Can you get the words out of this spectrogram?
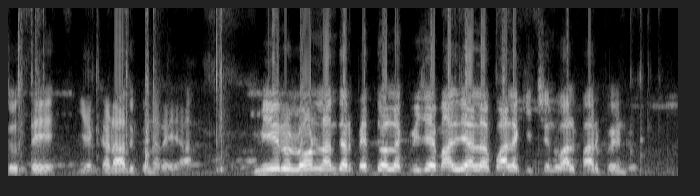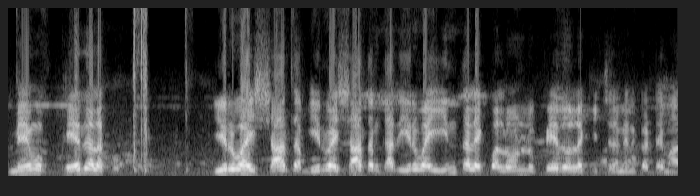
చూస్తే ఎక్కడ ఆదుకున్నారయ్యా? మీరు లోన్లు అందరు పెద్దోళ్ళకి విజయ మాల్యాలకు వాళ్ళకి ఇచ్చిండ్రు వాళ్ళు పారిపోయిండ్రు. మేము పేదలకు ఇరవై శాతం ఇరవై శాతం కాదు ఇరవై ఇంతలు ఎక్కువ లోన్లు పేదోళ్ళకి ఇచ్చినాం. ఎందుకంటే మా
